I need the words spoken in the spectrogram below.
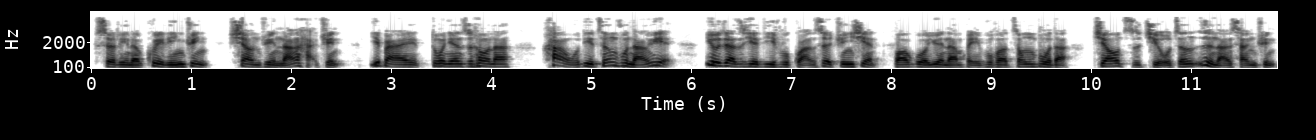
设立了桂林郡、象郡、南海郡。一百多年之后呢，汉武帝征服南越，又在这些地方广设郡县，包括越南北部和中部的交趾、九真、日南三郡。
